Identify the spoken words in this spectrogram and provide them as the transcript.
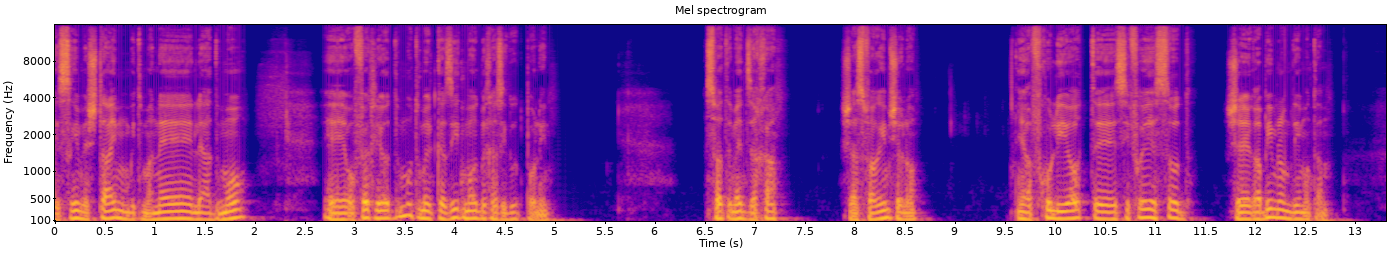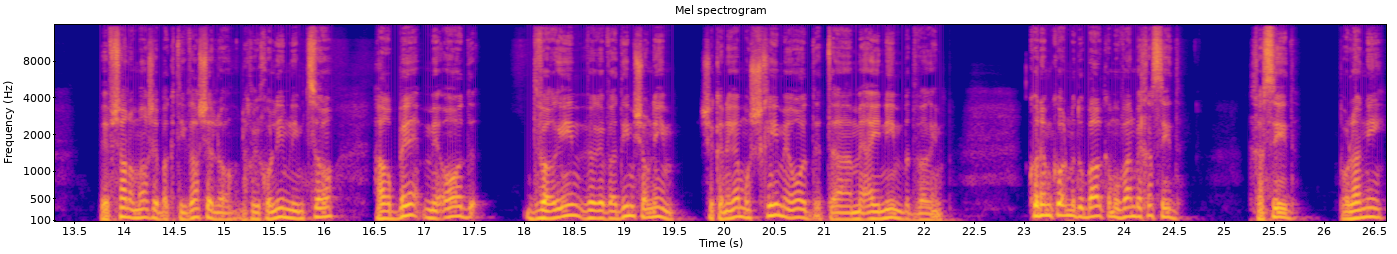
22 הוא מתמנה לאדמו"ר, הופך להיות דמות מרכזית מאוד בחסידות פולין. שפת אמת זכה שהספרים שלו יהפכו להיות אה, ספרי יסוד שרבים לומדים אותם. ואפשר לומר שבכתיבה שלו אנחנו יכולים למצוא הרבה מאוד דברים ורבדים שונים שכנראה מושכים מאוד את המעיינים בדברים. קודם כל מדובר כמובן בחסיד. חסיד, פולני,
